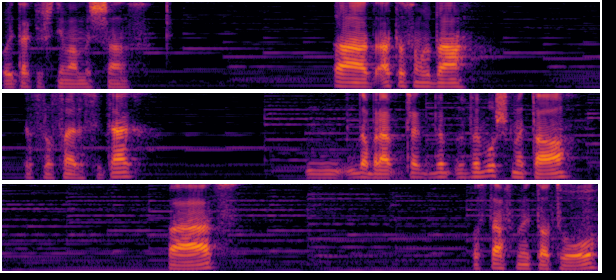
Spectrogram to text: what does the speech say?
Bo i tak już nie mamy szans. A, a to są chyba te profersy, tak? Mm, Dobra, wy, wybuszmy to. Pac. Postawmy to tu.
